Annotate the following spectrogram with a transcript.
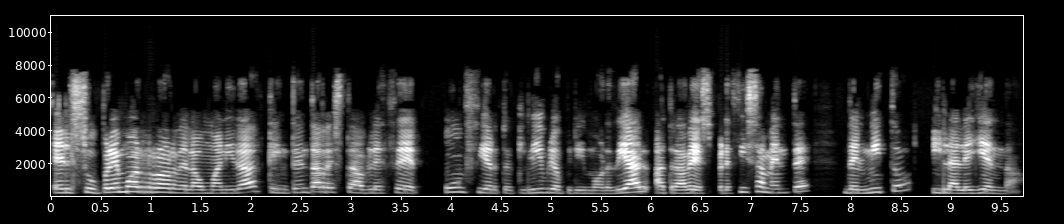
el supremo error de la humanidad que intenta restablecer un cierto equilibrio primordial a través precisamente del mito y la leyenda.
